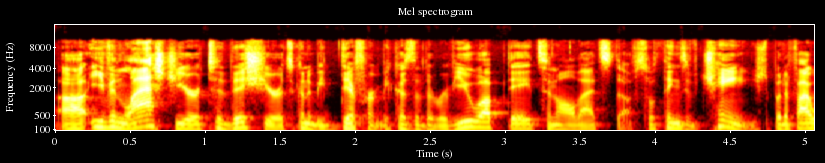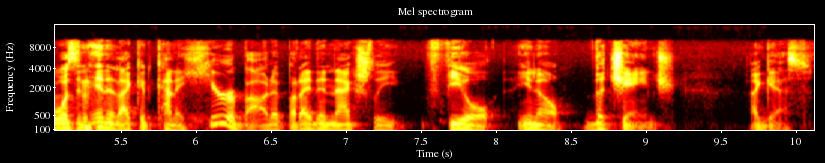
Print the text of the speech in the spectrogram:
uh, even last year to this year, it's going to be different because of the review updates and all that stuff. So things have changed. But if I wasn't in mm-hmm. it, I could kind of hear about it, but I didn't actually feel, you know, the change, I guess.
